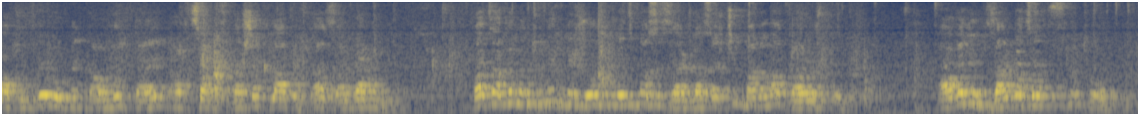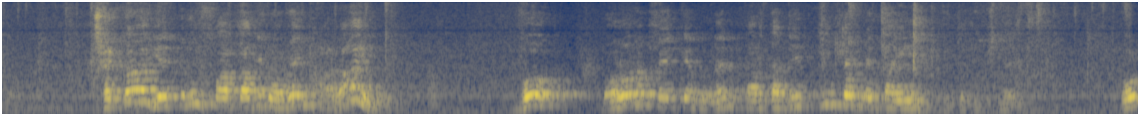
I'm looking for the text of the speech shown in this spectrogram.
ողջունվել որ մենք կարող ենք նայել արցանց, դա շատ լավ է, դա զարգանում է։ Բայց ախր ընդունենք մեր ժողովի մեծ մասը զարգացած չի, մանավանդ վարորդները։ Ավելին զարգացածությունը թողեք։ Չկա երկրում պարտադիր օրենք առայն, որ բոլորը պետք է ունեն պարտադիր ինտերնետային գիտելիքներ, որ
